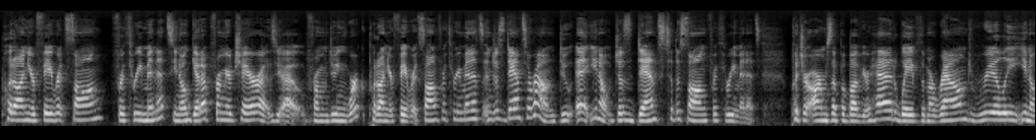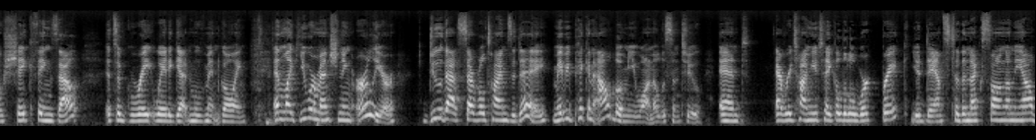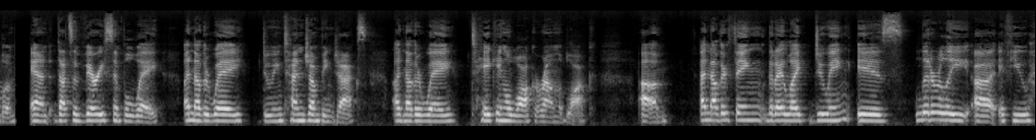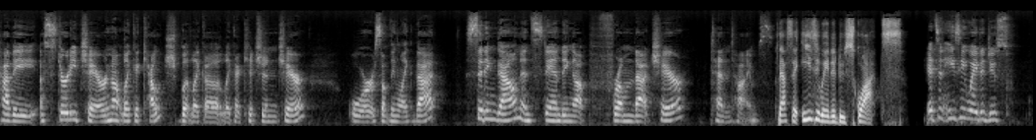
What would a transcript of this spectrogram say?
put on your favorite song for three minutes. You know, get up from your chair as you, uh, from doing work, put on your favorite song for three minutes, and just dance around. Do uh, you know? Just dance to the song for three minutes. Put your arms up above your head, wave them around. Really, you know, shake things out. It's a great way to get movement going. And like you were mentioning earlier, do that several times a day. Maybe pick an album you want to listen to, and every time you take a little work break, you dance to the next song on the album. And that's a very simple way. Another way, doing 10 jumping jacks. Another way, taking a walk around the block. Um, another thing that I like doing is literally uh, if you have a, a sturdy chair, not like a couch, but like a like a kitchen chair or something like that, sitting down and standing up from that chair 10 times. that's an easy way to do squats It's an easy way to do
